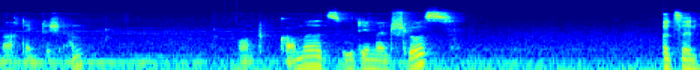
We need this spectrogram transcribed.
nachdenklich an und komme zu dem Entschluss. 14.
